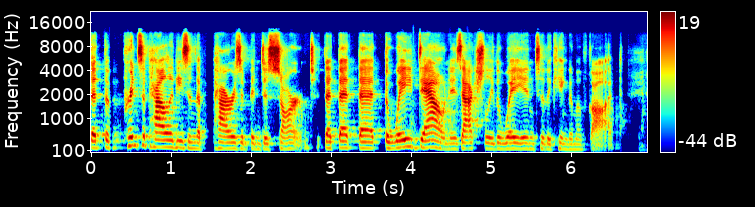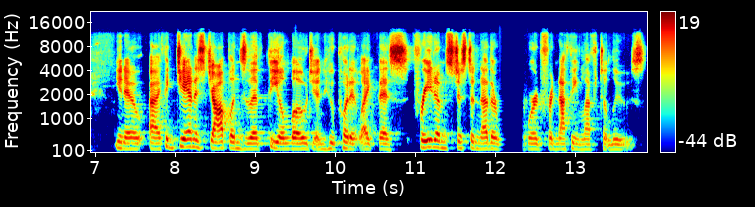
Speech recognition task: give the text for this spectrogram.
that the principalities and the powers have been disarmed, that that that the way down is actually the way into the kingdom of God you know, I think Janis Joplin's the theologian who put it like this freedom's just another word for nothing left to lose.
